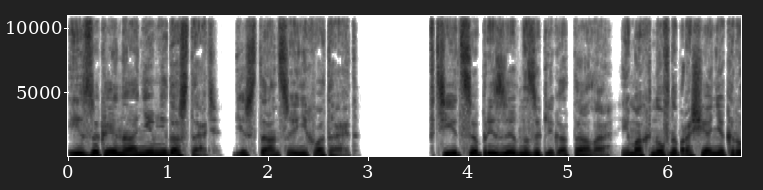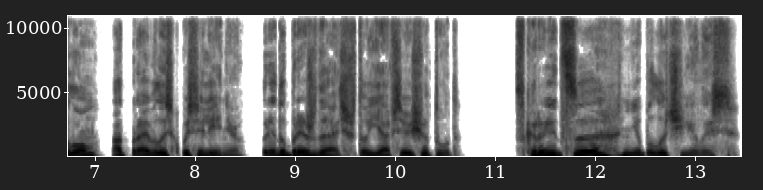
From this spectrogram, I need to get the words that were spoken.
И заклинанием не достать, дистанции не хватает. Птица призывно закликотала и, махнув на прощание крылом, отправилась к поселению, предупреждать, что я все еще тут. Скрыться не получилось.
